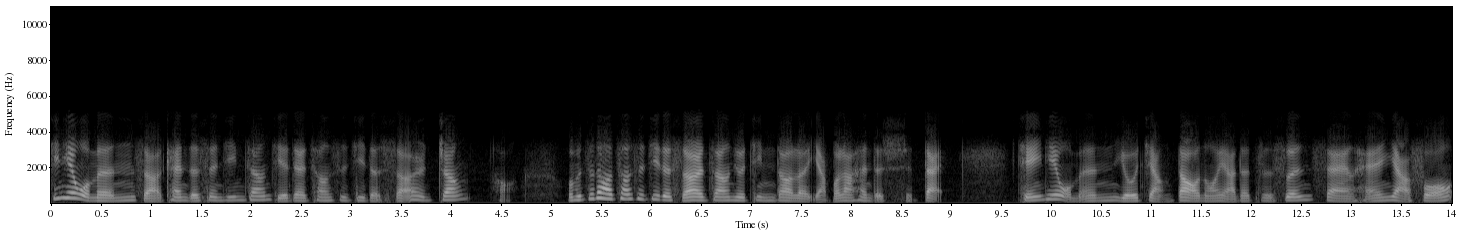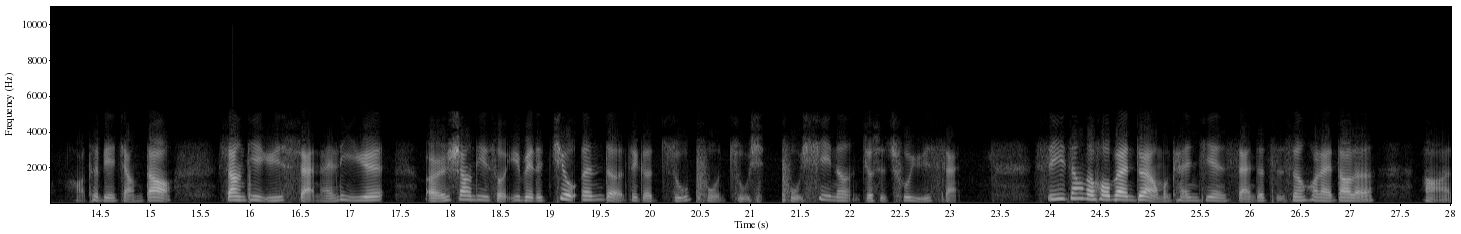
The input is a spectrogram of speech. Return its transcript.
今天我们主要看的圣经章节在创世纪的十二章。好，我们知道创世纪的十二章就进到了亚伯拉罕的时代。前一天我们有讲到挪亚的子孙闪、含、亚佛。好，特别讲到上帝与闪来立约，而上帝所预备的救恩的这个族谱主谱系呢，就是出于闪。十一章的后半段，我们看见闪的子孙后来到了啊，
